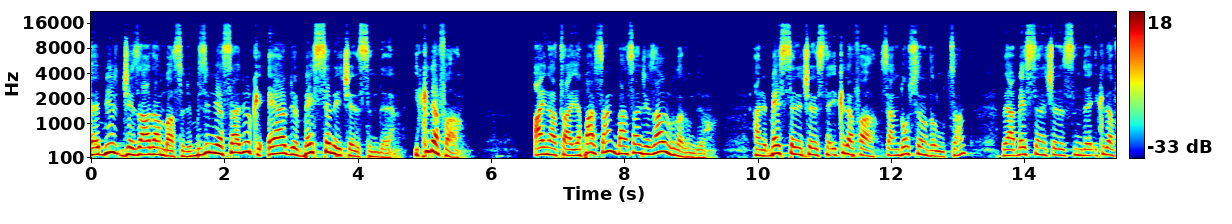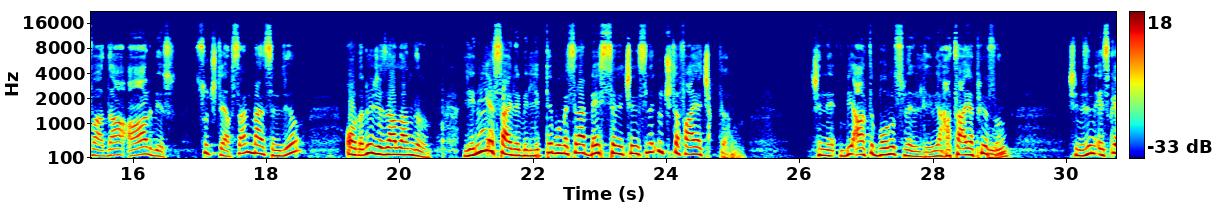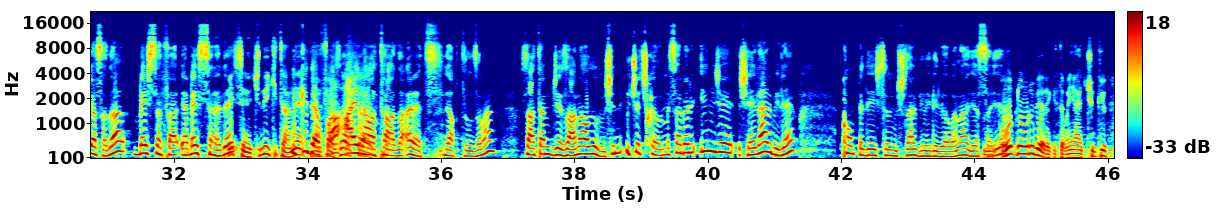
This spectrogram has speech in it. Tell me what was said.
e, bir cezadan bahsediyor. Bizim yasa diyor ki eğer diyor 5 sene içerisinde iki defa aynı hatayı yaparsan ben sana ceza uygularım diyor. Hani 5 sene içerisinde iki defa sen dosyanı da unutsan veya 5 sene içerisinde iki defa daha ağır bir suç da yapsan ben seni diyor orada diyor cezalandırırım. Yeni yasayla birlikte bu mesela 5 sene içerisinde 3 defaya çıktı. Şimdi bir artı bonus verildi. Yani hata yapıyorsun. Şimdi bizim eski yasada 5 sefer ya 5 senede 5 sene içinde iki tane iki defa fazla aynı hata hatada evet yaptığın zaman zaten cezanı alıyordun. Şimdi 3'e çıkarıldı. Mesela böyle ince şeyler bile komple değiştirmişler gibi geliyor bana yasayı. O doğru bir hareket ama yani çünkü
